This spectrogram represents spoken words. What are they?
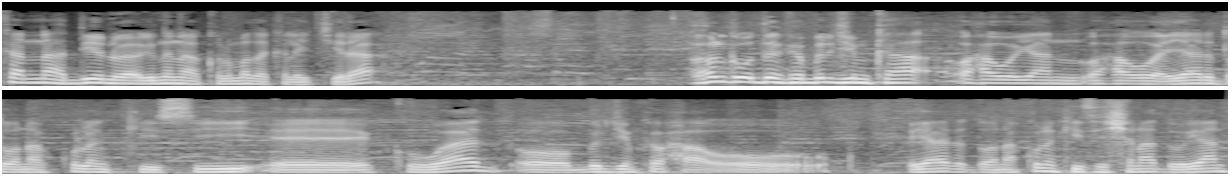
markana haddiinu eegnana kulmada kale jira. Xulka wadanka beljimka waxa weyaan waxa uu ciyaari doonaa kulankiisii ee koowaad oo beljimka waxa uu ciyaari doonaa kulankiisii shanaad weyaan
